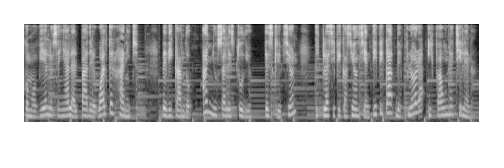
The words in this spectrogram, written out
como bien lo señala el padre Walter Hanich, dedicando años al estudio, descripción y clasificación científica de flora y fauna chilena.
